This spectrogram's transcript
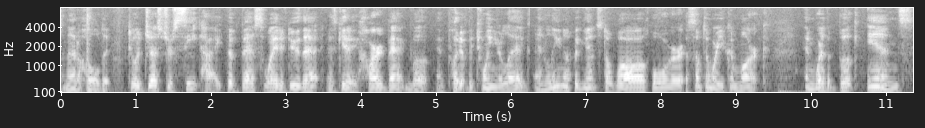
and that'll hold it. To adjust your seat height, the best way to do that is get a hardback book and put it between your legs and lean up against a wall or something where you can mark. And where the book ends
